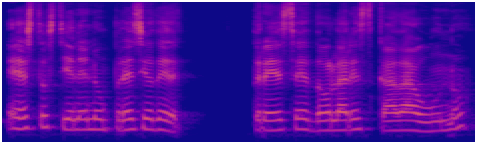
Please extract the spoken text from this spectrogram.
Estos tienen un precio de 13 dólares cada uno.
